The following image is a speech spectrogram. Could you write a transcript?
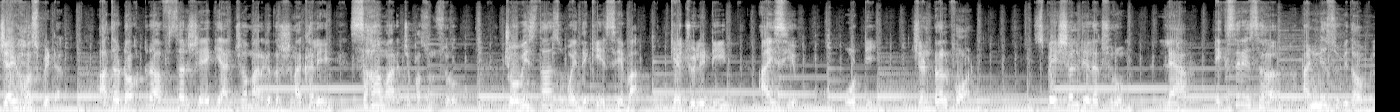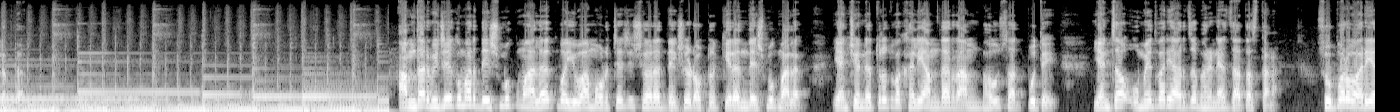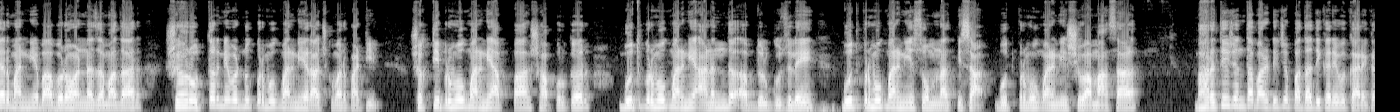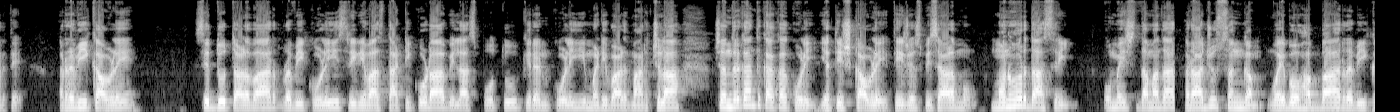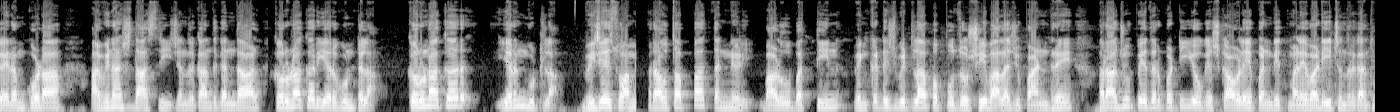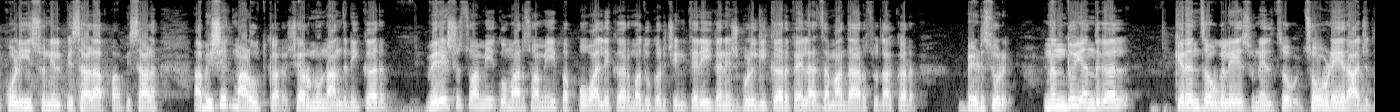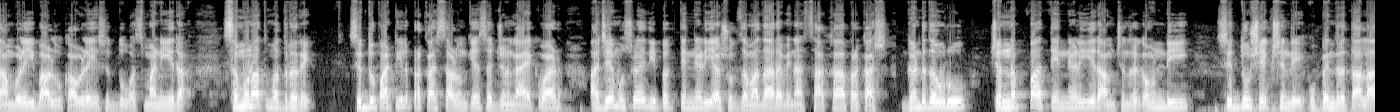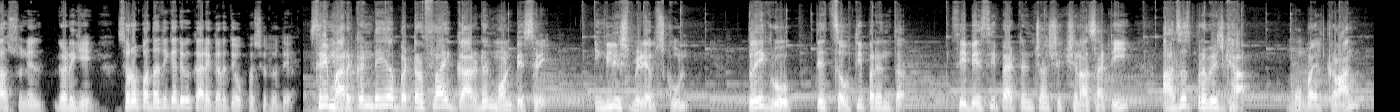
जय hospital. आता doctor अफसर शेख यांच्या मार्गदर्शनाखाली सहा मार्च पासून सुरू. चोवीस तास वैद्यकीय सेवा casualty ICU OT general ward special deluxe room lab X ray सह अन्य सुविधा उपलब्ध. आमदार विजयकुमार देशमुख मालक व युवा मोर्चाचे शहर अध्यक्ष डॉक्टर किरण देशमुख मालक यांच्या नेतृत्वाखाली आमदार रामभाऊ सातपुते यांचा उमेदवारी अर्ज भरण्यात जात असताना सुपर वॉरियर माननीय बाबुराव अण्णा जमादार शहर उत्तर निवडणूक प्रमुख माननीय राजकुमार पाटील शक्ती प्रमुख माननीय आप्पा शापूरकर बूथ प्रमुख माननीय आनंद अब्दुल गुजले बूथ प्रमुख माननीय सोमनाथ पिसाळ बूथ प्रमुख माननीय शिवा मासाळ भारतीय जनता पार्टीचे पदाधिकारी व कार्यकर्ते रवी कावळे सिद्धू तळवार रवी कोळी श्रीनिवास ताटीकोडा विलास पोतू किरण कोळी मडिवाळ मार्चला चंद्रकांत काका कोळी यतीश कावळे तेजस पिसाळ मनोहर दासरी उमेश दमादार राजू संगम वैभव हब्बा रवी कैरमकोडा अविनाश दासरी चंद्रकांत गंधाळ करुणाकर यरगुंटला करुणाकर यरंगुटला विजय स्वामी रावताप्पा तन्नेळी बाळू बत्तीन व्यंकटेश बिटला पप्पू जोशी बालाजी पांढरे राजू पेदरपटी योगेश कावळे पंडित मळेवाडी चंद्रकांत कोळी सुनील पिसाळ अप्पा पिसाळ अभिषेक माळुतकर शरणू नांदणीकर वीरेश स्वामी कुमारस्वामी पप्पू वालेकर मधुकर चिनकरी गणेश गुळगीकर कैलास जमादार सुधाकर बेडसुरे नंदू यंदगल किरण चौगले सुनील चौ चोवडे राजू तांबळी बाळू कावळे सिद्धू वसमानी रा समोनाथ मद्ररे सिद्धू पाटील प्रकाश साळुंके सज्जन गायकवाड अजय मुसळे दीपक तेन्नेळी अशोक जमादार अविनाश साखा प्रकाश गंडदवरू चन्नप्पा तेन्नेळी रामचंद्र गवंडी सिद्धू शेख शिंदे उपेंद्र ताला सुनील गडगे सर्व पदाधिकारी व कार्यकर्ते उपस्थित होते. Shri Markandey butterfly garden Montessori English medium school play group ते चौथी पर्यंत सीबीएसई पॅटर्नच्या शिक्षणासाठी आजच प्रवेश घ्या. मोबाईल क्रमांक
